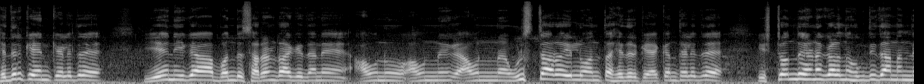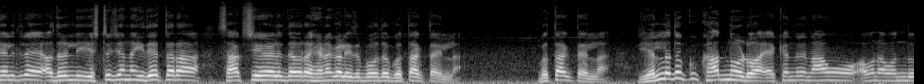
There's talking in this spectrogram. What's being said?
ಹೆದರಿಕೆ ಏನು ಕೇಳಿದರೆ, ಏನೀಗ ಬಂದು ಸರೆಂಡರ್ ಆಗಿದ್ದಾನೆ, ಅವನು, ಅವನಿಗೆ, ಅವನ್ನ ಉಳಿಸ್ತಾರೋ ಇಲ್ಲೋ ಅಂತ ಹೆದರಿಕೆ. ಯಾಕಂತ ಹೇಳಿದರೆ, ಇಷ್ಟೊಂದು ಹೆಣಗಳನ್ನು ಹುಗ್ದಿದ್ದಾನಂತ ಹೇಳಿದರೆ, ಅದರಲ್ಲಿ ಎಷ್ಟು ಜನ ಇದೇ ಥರ ಸಾಕ್ಷಿ ಹೇಳಿದವರ ಹೆಣಗಳಿರ್ಬೋದು ಗೊತ್ತಾಗ್ತಾ ಇಲ್ಲ. ಗೊತ್ತಾಗ್ತಾ ಇಲ್ಲ. ಎಲ್ಲದಕ್ಕೂ ಕಾದು ನೋಡುವ. ಯಾಕೆಂದರೆ ನಾವು ಅವನ ಒಂದು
